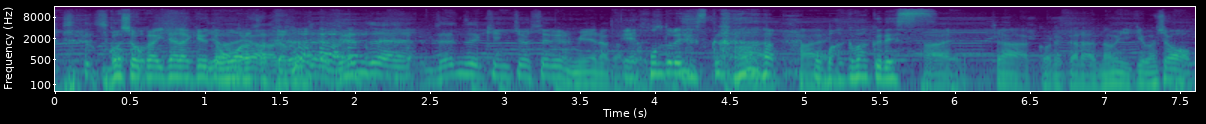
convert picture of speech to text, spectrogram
ご紹介いただけると思わなかったので。全然全然緊張してるように見えなかったえ本当ですか、はい。もうバクバクです、はい、じゃあこれから飲みに行きましょ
